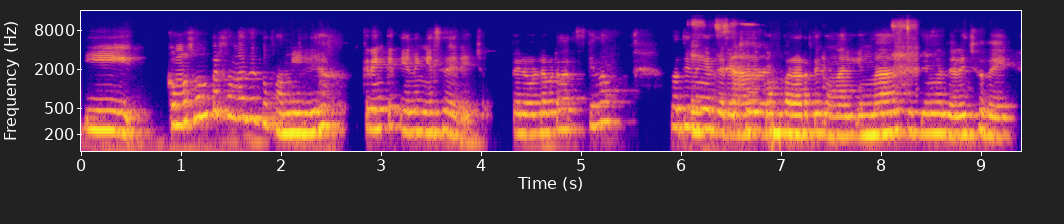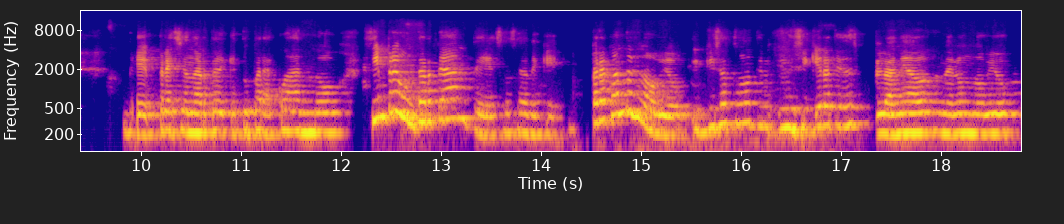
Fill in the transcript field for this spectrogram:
Y como son personas de tu familia, creen que tienen ese derecho, pero la verdad es que no. No tienen el derecho de compararte con alguien más, no tienen el derecho de, de presionarte de que tú para cuándo, sin preguntarte antes, o sea, de que, ¿para cuándo el novio? Y quizás tú no ni siquiera tienes planeado tener un novio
